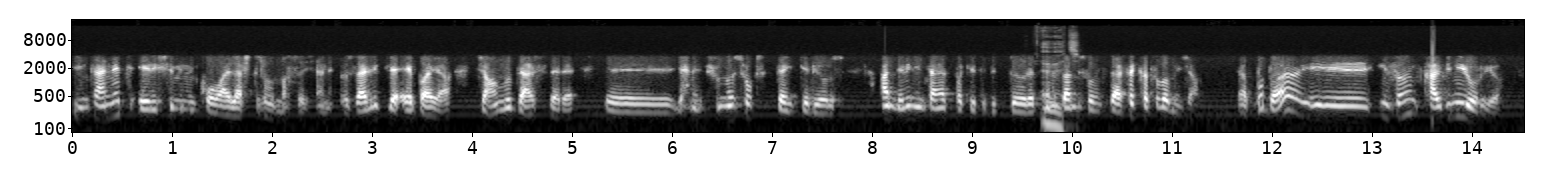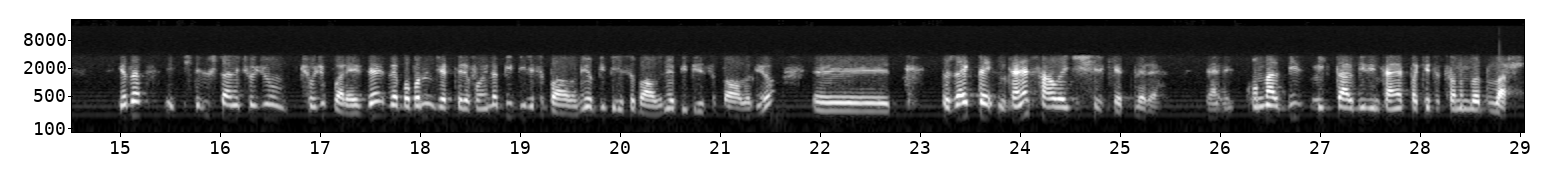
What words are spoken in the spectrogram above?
internet erişiminin kolaylaştırılması yani özellikle EBA'ya, canlı derslere e, yani şunları çok sık denk geliyoruz. Annemin internet paketi bitti öğretmenim Evet. ben bir sonraki derse katılamayacağım. Ya bu da e, insanın kalbini yoruyor. Ya da işte üç tane çocuğum çocuk var evde ve babanın cep telefonuyla bir birisi bağlanıyor, bir birisi bağlanıyor, bir birisi bağlanıyor. Ee, özellikle internet sağlayıcı şirketlere yani onlar bir miktar bir internet paketi tanımladılar.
